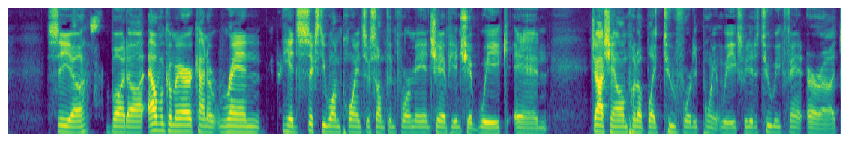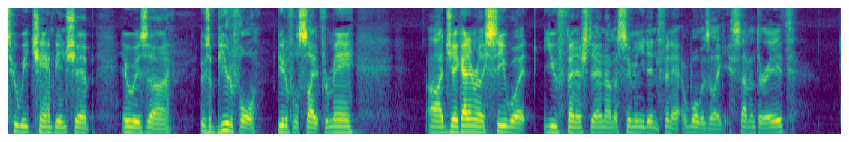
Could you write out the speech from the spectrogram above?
See ya. But uh, Alvin Kamara kind of ran. He had 61 points or something for me in championship week, and Josh Allen put up like two 40 point weeks. We did a two week fan or a two week championship. It was uh, it was a beautiful, beautiful sight for me. Uh, Jake, I didn't really see what you finished in. I'm assuming you didn't finish. What was it like seventh or eighth?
